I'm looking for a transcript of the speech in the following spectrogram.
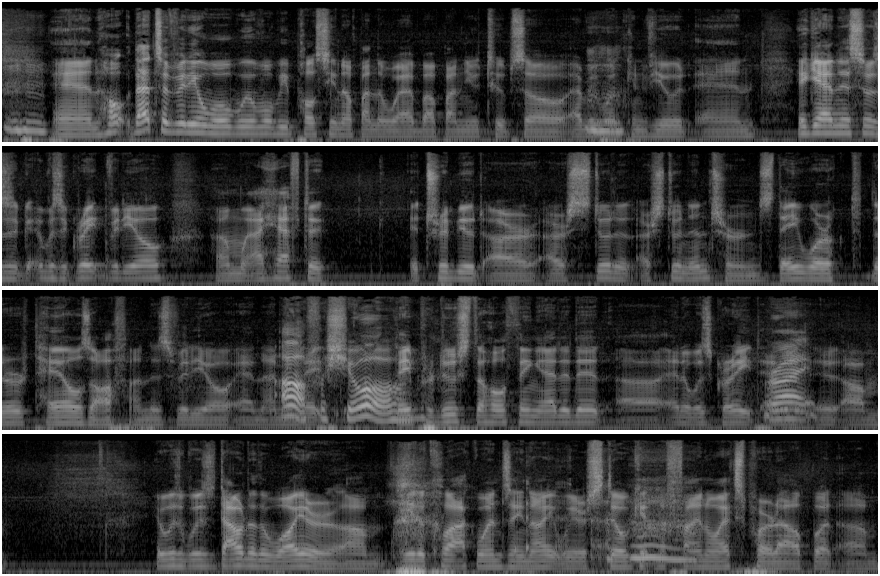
Mhm. and ho- that's a video we'll, we will be posting up on the web, up on YouTube, so everyone Mhm. can view it. And again, this was a, it was a great video. Um, I have to attribute our, our student our student interns. They worked their tails off on this video, and I mean, Oh, they, for sure. they produced the whole thing, edited, uh, and it was great. And it- Right. It, um, it was was down to the wire. Um, Eight o'clock Wednesday night, we were still getting the final export out, but um,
